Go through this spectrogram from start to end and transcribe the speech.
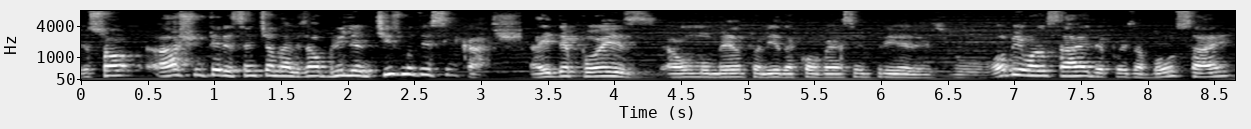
Eu só acho interessante analisar o brilhantismo desse encaixe. Aí depois há um momento ali da conversa entre eles, o Obi-Wan sai, depois a Bo sai,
